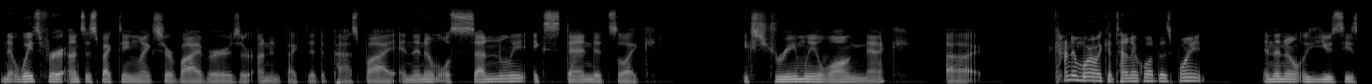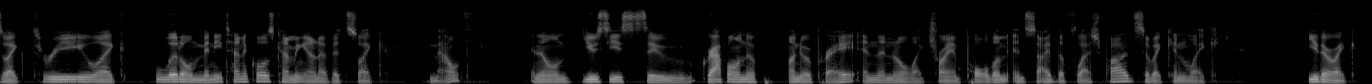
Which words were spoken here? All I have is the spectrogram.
and it waits for unsuspecting like survivors or uninfected to pass by, and then it will suddenly extend its like extremely long neck, uh, kind of more like a tentacle at this point, and then it'll use these like three like little mini tentacles coming out of its like mouth, and it'll use these to grapple onto onto a prey, and then it'll like try and pull them inside the flesh pod so it can like either like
